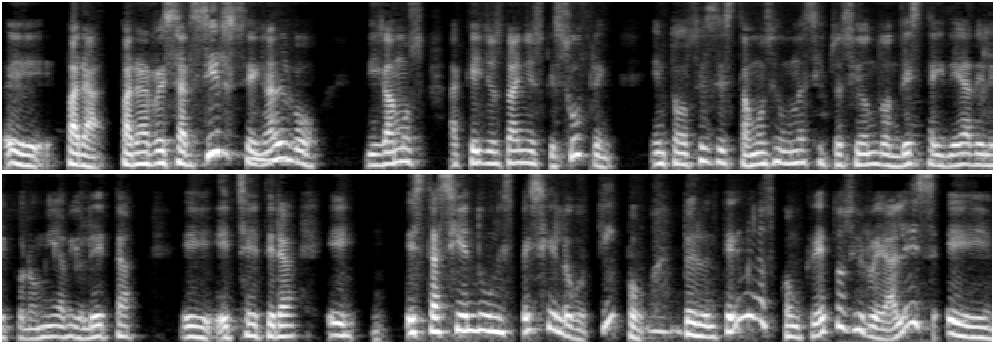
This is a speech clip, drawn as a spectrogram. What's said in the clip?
eh, para, para resarcirse en algo, digamos, aquellos daños que sufren. Entonces estamos en una situación donde esta idea de la economía violeta eh, etcétera, eh, está siendo una especie de logotipo, pero en términos concretos y reales, eh,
